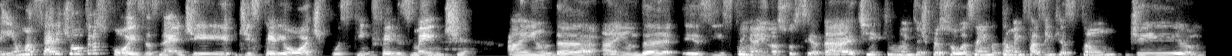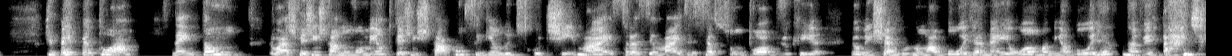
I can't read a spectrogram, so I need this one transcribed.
e uma série de outras coisas, né, de, de estereótipos que, infelizmente, ainda, ainda existem aí na sociedade e que muitas pessoas ainda também fazem questão de, de perpetuar. Né? Então, eu acho que a gente está num momento que a gente está conseguindo discutir mais, trazer mais esse assunto. Óbvio que eu me enxergo numa bolha, né? Eu amo a minha bolha, na verdade,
